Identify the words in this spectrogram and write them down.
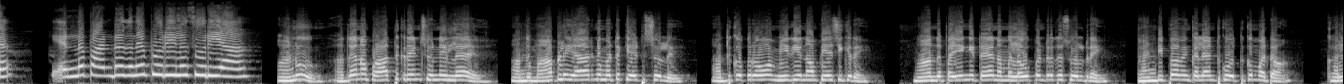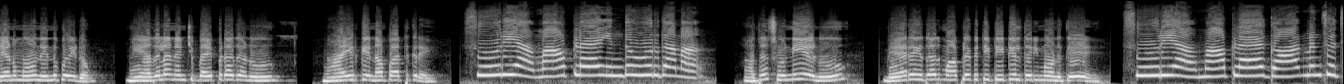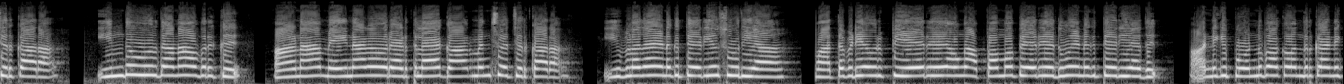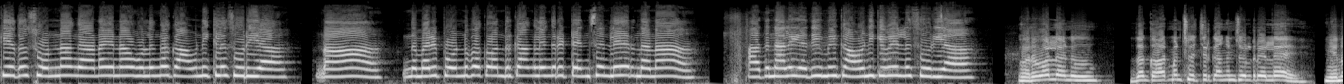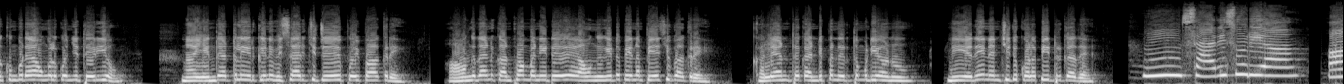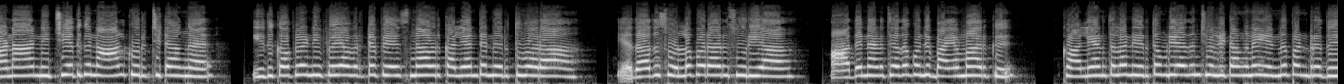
என்ன பண்றதுனே புரியல சூர்யா. அனு அதான் நான் பாத்துக்கிறேன்னு சொன்னேன்ல. அந்த மாப்பிள்ளை யாருன்னு மட்டும் கேட்டு சொல்லு. அதுக்கப்புறம் மீதியை நான் பேசிக்கிறேன். நான் அந்த பையன்கிட்ட நம்ம லவ் பண்றத சொல்றேன். கண்டிப்பா அவன் கல்யாணத்துக்கு ஒத்துக்க மாட்டான். கல்யாணமும் நின்று போயிடும். நீ அதெல்லாம் நினைச்சு பயப்படாத அனு. நான் இருக்கேன் நான் பாத்துக்கிறேன். சூர்யா மாப்பிள்ளை இந்த ஊர் தானா அதான் சொன்னியே அனு. வேற ஏதாவது மாப்பிள்ளை பத்தி டீட்டெயில் தெரியுமா உனக்கு? சூர்யா மாப்பிள்ளை கார்மெண்ட்ஸ் வச்சிருக்காராம் இந்த ஊர் தானா அவருக்கு? ஆனா மெயினான ஒரு இடத்துல கார்மெண்ட்ஸ் வச்சிருக்காராம் இவ்வளவுதான் எனக்கு தெரியும் சூர்யா. மத்தபடி அவர் பேரு அவங்க அப்பா அம்மா பேரு எதுவும் எனக்கு தெரியாது. அன்னைக்கு பொண்ணு பார்க்க வந்திருக்க அன்னைக்கு ஏதோ சொன்னாங்க ஆனா என்ன ஒழுங்கா கவனிக்கல சூர்யா. நான் இந்த மாதிரி பொண்ணு பார்க்க வந்திருக்காங்களேங்கிற டென்ஷன்லயே இருந்தேனா? அதனால எதையுமே கவனிக்கவே இல்லை சூர்யா. பரவாயில்ல அனு. அதான் கார்மெண்ட்ஸ் வச்சிருக்காங்கன்னு சொல்றேல்ல. எனக்கும் கூட அவங்களுக்கு கொஞ்சம் தெரியும். நான் எந்த இடத்துல இருக்குன்னு விசாரிச்சுட்டு போய் பாக்குறேன் அவங்க தான் கன்ஃபார்ம் பண்ணிட்டு அவங்க கிட்ட போய் நான் பேசி பாக்குறேன் கல்யாணத்தை கண்டிப்பா நிறுத்த முடியும் அனு. நீ எதையும் நினைச்சிட்டு குழப்பிட்டு இருக்காத. ம் சரி சூர்யா. ஆனா நிச்சயத்துக்கு நாள் குறிச்சிட்டாங்க. இதுக்கப்புறம் நீ போய் அவர்கிட்ட பேசினா அவர் கல்யாணத்தை நிறுத்துவாரா? ஏதாவது சொல்ல போறாரு சூர்யா. அதை நினைச்சாதான் கொஞ்சம் பயமா இருக்கு. கல்யாணத்தெல்லாம் நிறுத்த முடியாதுன்னு சொல்லிட்டாங்கன்னா என்ன பண்றது?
